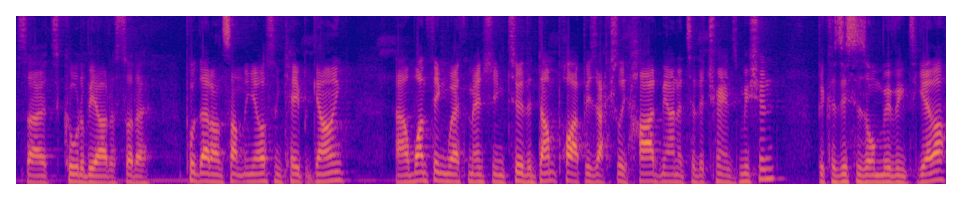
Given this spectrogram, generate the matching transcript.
So it's cool to be able to sort of put that on something else and keep it going. Uh, one thing worth mentioning too, the dump pipe is actually hard mounted to the transmission because this is all moving together.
